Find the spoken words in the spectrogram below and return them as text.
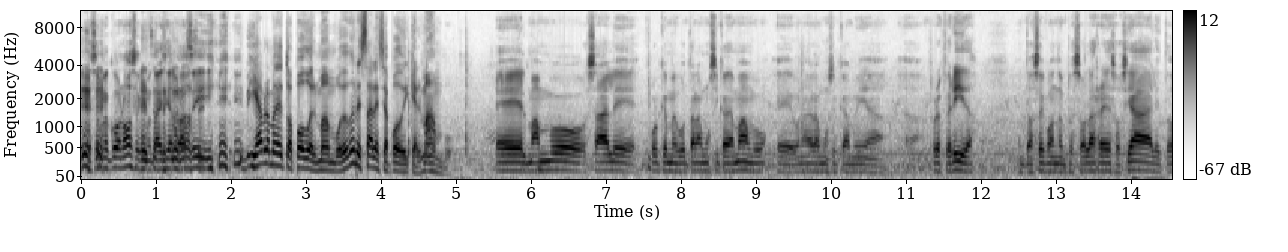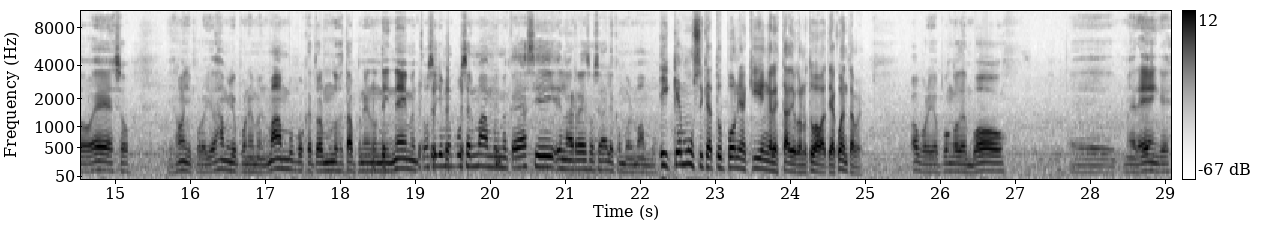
Ese me conoce, que me está diciendo conoce. así. Y háblame de tu apodo, el Mambo. ¿De dónde sale ese apodo y que el Mambo? El mambo sale porque me gusta la música de mambo, eh, una de las músicas mías ah, preferidas. Entonces cuando empezó las redes sociales y todo eso, dije, oye, pero yo déjame yo ponerme el mambo porque todo el mundo se está poniendo un nickname. Entonces yo me puse el mambo y me quedé así en las redes sociales como el mambo. ¿Y qué música tú pones aquí en el estadio cuando tú vas a batear? Cuéntame. Oh, pero yo pongo dembow, eh, merengue,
